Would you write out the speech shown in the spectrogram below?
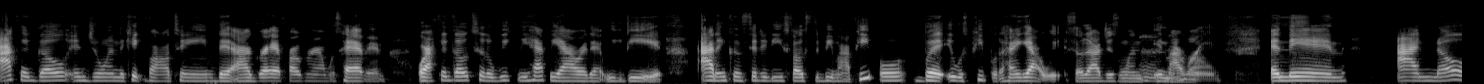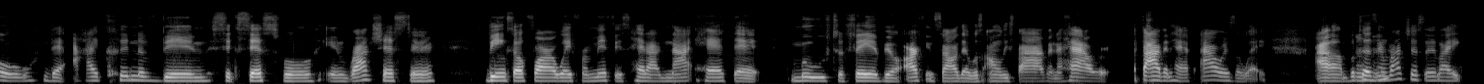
I could go and join the kickball team that our grad program was having, or I could go to the weekly happy hour that we did. I didn't consider these folks to be my people, but it was people to hang out with. So I just went mm-hmm. in my mm-hmm. room. And then I know that I couldn't have been successful in Rochester being so far away from Memphis had I not had that move to Fayetteville, Arkansas that was only five and a half five and a half hours away. Um, because mm-hmm. in Rochester, like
